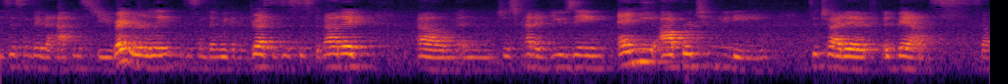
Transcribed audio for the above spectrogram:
is this something that happens to you regularly? Is this something we can address? Is this systematic? Um, and just kind of using any opportunity to try to advance some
